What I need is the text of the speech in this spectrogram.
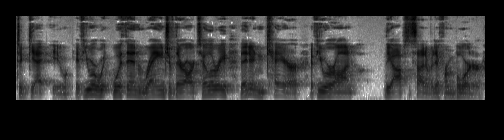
to get you. If you were w- within range of their artillery, they didn't care if you were on the opposite side of a different border.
